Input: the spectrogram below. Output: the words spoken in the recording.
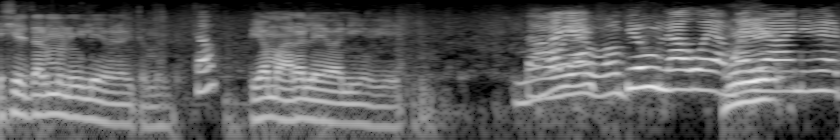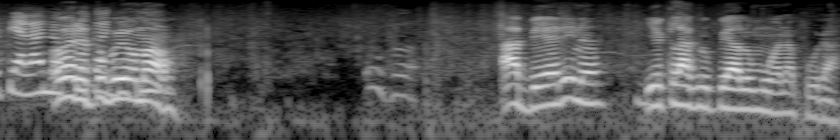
એસી હજારમાં નહીં લેવાય તમને. બે મારે લેવાની હવે ના યાર કેવું ના હોય? અમારે પેલા રતુભાઈ અમાવ આ બેરી ને એક લાખ રૂપિયા આલું હું આના પૂરા.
